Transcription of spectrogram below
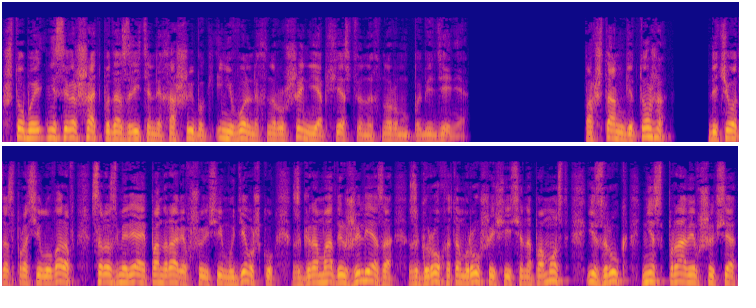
чтобы не совершать подозрительных ошибок и невольных нарушений общественных норм поведения. По штанге тоже? Для чего-то спросил Уваров, соразмеряя понравившуюся ему девушку с громадой железа, с грохотом рушащейся на помост из рук не справившихся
